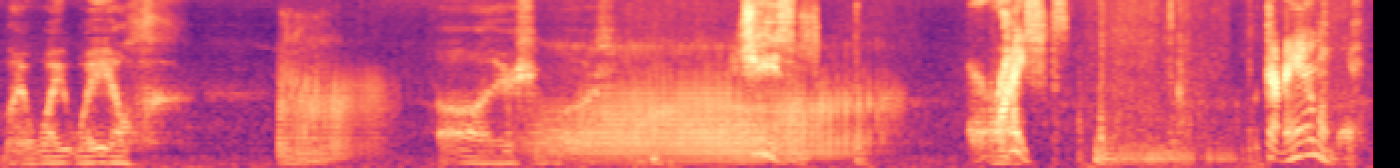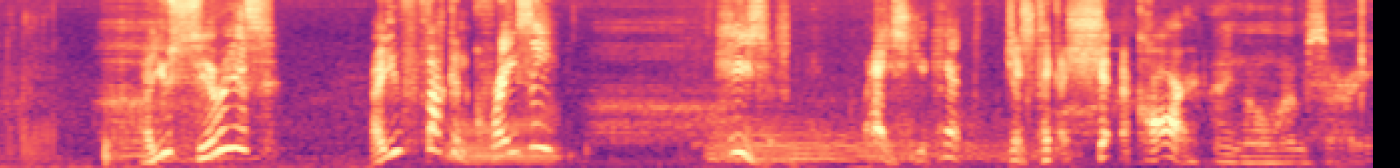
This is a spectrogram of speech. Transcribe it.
My white whale. Oh, there she was. Jesus Christ! What an animal! Are you serious? Are you fucking crazy? Jesus Christ, you can't just take a shit in a car. I know, I'm sorry.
